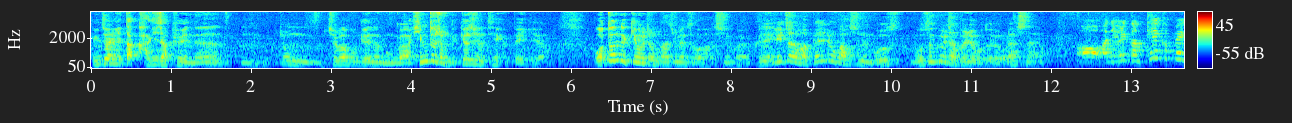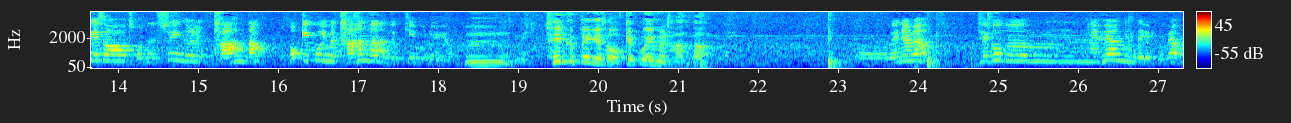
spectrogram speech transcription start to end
굉장히 딱 각이 잡혀 있는, 음, 좀 제가 보기에는 뭔가 힘도 좀 느껴지는 테이크백이에요. 어떤 느낌을 좀 가지면서 하시는 거예요? 그냥 일자로만 빼려고 하시는 모습, 모습을 잡으려고 노력을 하시나요? 어 아니요 일단 테이크백에서 저는 스윙을 다 한다. 어깨 꼬임을 다 한다는 느낌으로 해요. 음, 네. 테이크백에서 어깨 꼬임을 다 한다. 네. 어, 왜냐면 대부분의 회원님들이 보면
